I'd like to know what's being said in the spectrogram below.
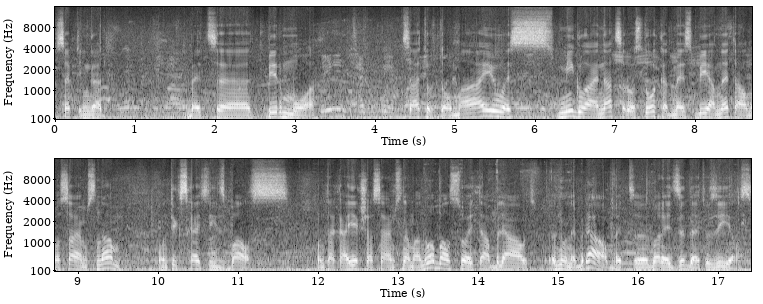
septiņi gadi. Bet uh, pirmo 4. māju es miglaini atceros to, kad mēs bijām netālu no saimnes nama un tika skaitīts balss. Un tā kā iekšā saimnes namā nobalsoja, tā bļauja, nu ne bļauja, bet uh, varēja dzirdēt uz ielas.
